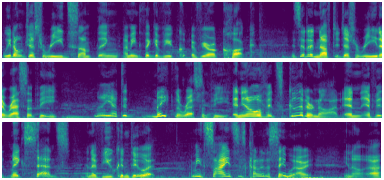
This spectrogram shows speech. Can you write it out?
we don't just read something. I mean think of you if you're a cook is it enough to just read a recipe? Mm. No, you have to make the recipe yeah. and you know if it's good or not and if it makes sense and if you can do it. I mean, science is kind of the same way. You know, uh,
